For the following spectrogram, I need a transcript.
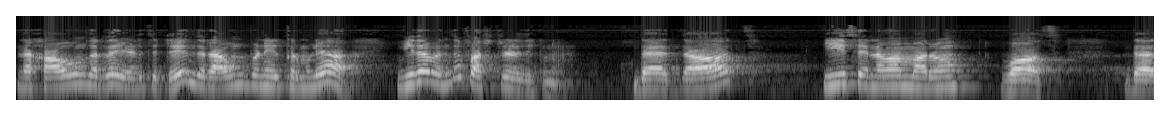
இந்த ஹவுங்கிறத எடுத்துட்டு இந்த ரவுண்ட் பண்ணியிருக்கிறோம் இல்லையா? இதை வந்து ஃபர்ஸ்ட் எழுதிக்கணும். த தாட் ஈஸ் என்னவா மாறும்? வாஸ் த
